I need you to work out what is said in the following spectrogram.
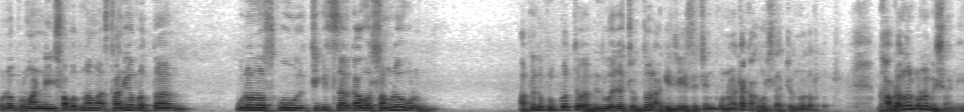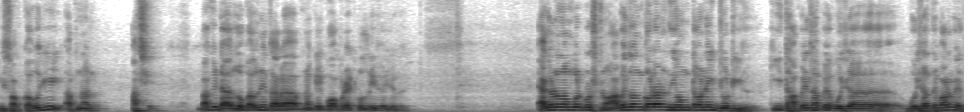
কোনো প্রমাণ নেই। শপথনামা, স্থানীয় প্রত্যয়ন, পুরনো স্কুল, চিকিৎসার কাগজ সংগ্রহ করুন। আপনাকে প্রুভ করতে হবে, আপনি দু হাজার চোদ্দোর আগে যে এসেছেন, কোনো একটা কাগজ তার জন্য দরকার। ঘাবড়ানোর কোনো বিষয় নেই সব কাগজই আপনার আছে। বাকিটা লোকাল নেতারা আপনাকে কোঅপারেট করলেই হয়ে যাবে। এগারো নম্বর প্রশ্ন, আবেদন করার নিয়মটা অনেক জটিল। কি ধাপে ধাপে বোঝা, বোঝাতে পারবেন?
